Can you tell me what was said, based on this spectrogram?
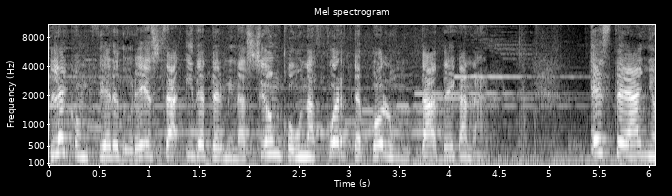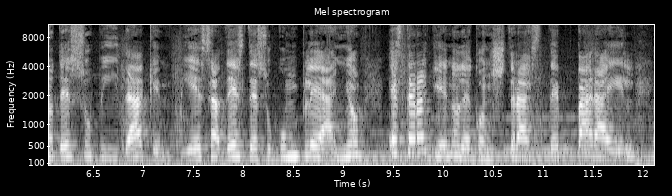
le confiere dureza y determinación con una fuerte voluntad de ganar. Este año de su vida, que empieza desde su cumpleaños, estará lleno de contraste para él,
